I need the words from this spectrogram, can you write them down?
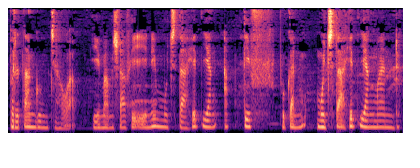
bertanggung jawab. Imam Syafi'i ini mujtahid yang aktif bukan mujtahid yang mandek.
